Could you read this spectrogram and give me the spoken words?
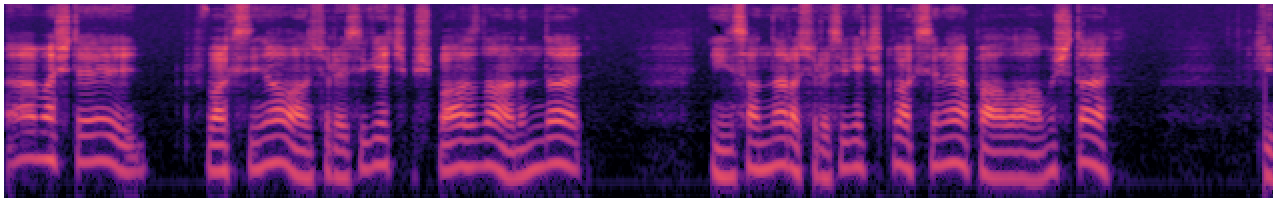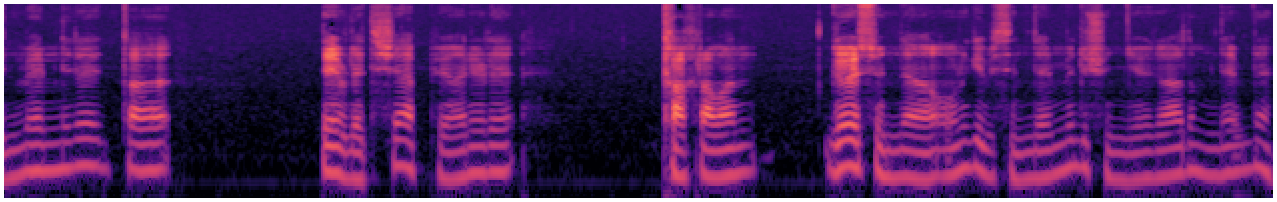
Ama işte vaksini alan süresi geçmiş. Bazılarının da insanlara süresi geçik vaksine yapağlamış da bilmem ne de ta devlet şey yapıyor. Hani öyle kahraman göğsünde onu gibisinden mi düşünüyor adam ne bileyim.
